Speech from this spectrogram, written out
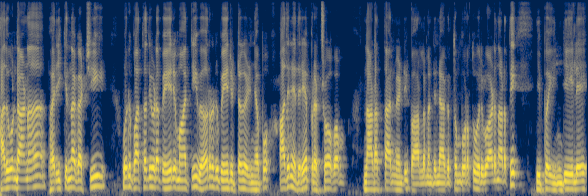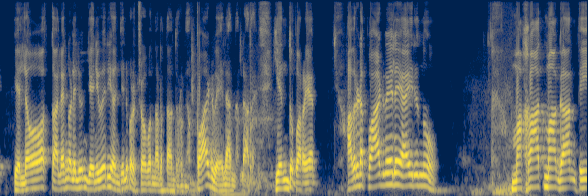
അതുകൊണ്ടാണ് ഭരിക്കുന്ന കക്ഷി ഒരു പദ്ധതിയുടെ പേര് മാറ്റി വേറൊരു പേരിട്ട് കഴിഞ്ഞപ്പോൾ അതിനെതിരെ പ്രക്ഷോഭം നടത്താൻ വേണ്ടി പാർലമെന്റിനകത്തും പുറത്തും ഒരുപാട് നടത്തി. ഇപ്പോൾ ഇന്ത്യയിലെ എല്ലാ സ്ഥലങ്ങളിലും ജനുവരി അഞ്ചിന് പ്രക്ഷോഭം നടത്താൻ തുടങ്ങുക. പാഴ്വേല എന്നല്ലാതെ എന്തു പറയാൻ? അവരുടെ പാഴ്വേലയായിരുന്നു മഹാത്മാഗാന്ധി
